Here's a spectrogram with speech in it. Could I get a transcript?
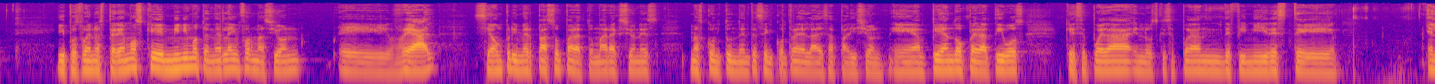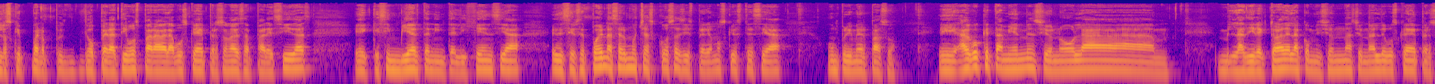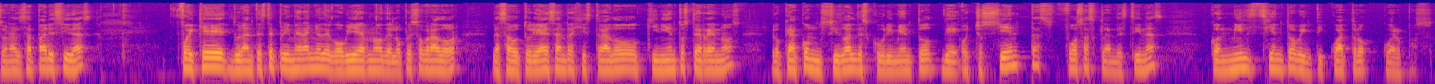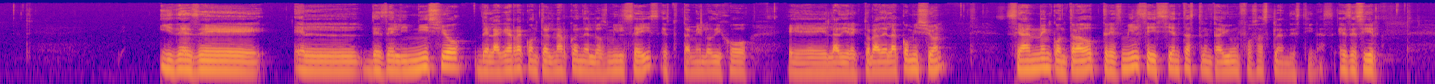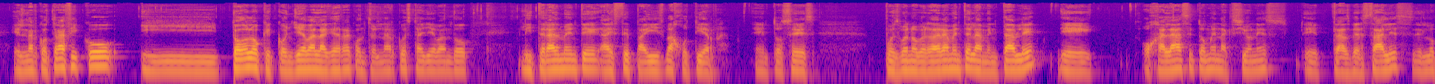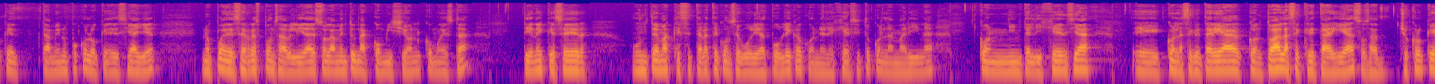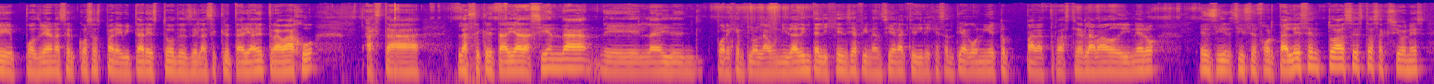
Y pues bueno, esperemos que mínimo tener la información eh, real sea un primer paso para tomar acciones más contundentes en contra de la desaparición, eh, ampliando operativos que se pueda, en los que se puedan definir este en los que, bueno, pues, operativos para la búsqueda de personas desaparecidas, eh, que se invierta en inteligencia, es decir, se pueden hacer muchas cosas y esperemos que este sea un primer paso. Eh, algo que también mencionó la, la directora de la Comisión Nacional de Búsqueda de Personas Desaparecidas fue que durante este primer año de gobierno de López Obrador, las autoridades han registrado 500 terrenos, lo que ha conducido al descubrimiento de 800 fosas clandestinas con 1.124 cuerpos. Y desde el, desde el inicio de la guerra contra el narco en el 2006, esto también lo dijo eh, la directora de la comisión, se han encontrado 3.631 fosas clandestinas. Es decir, el narcotráfico y todo lo que conlleva la guerra contra el narco está llevando literalmente a este país bajo tierra. Entonces, pues bueno, verdaderamente lamentable. Eh, ojalá se tomen acciones eh, transversales, es lo que también un poco lo que decía ayer. No puede ser responsabilidad de solamente una comisión como esta. Tiene que ser un tema que se trate con seguridad pública, con el ejército, con la marina, con inteligencia, eh, con la secretaría, con todas las secretarías. O sea, yo creo que podrían hacer cosas para evitar esto desde la Secretaría de Trabajo hasta la Secretaría de Hacienda, eh, por ejemplo, la unidad de inteligencia financiera que dirige Santiago Nieto para rastrear lavado de dinero. Es decir, si se fortalecen todas estas acciones,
